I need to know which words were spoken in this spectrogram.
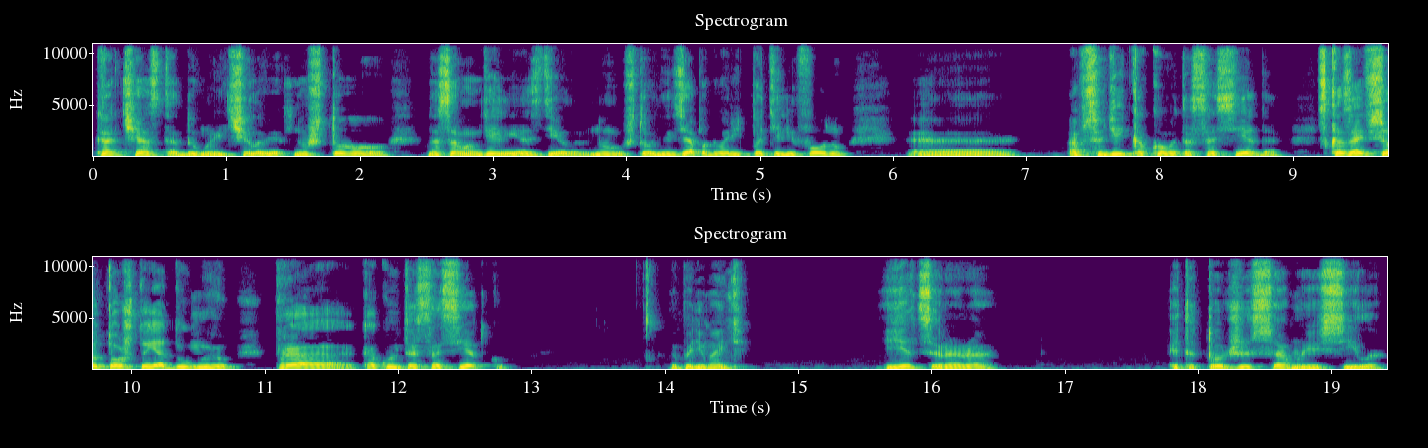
Как часто думает человек, ну что на самом деле я сделаю? Ну что, нельзя поговорить по телефону, э, обсудить какого-то соседа, сказать все то, что я думаю про какую-то соседку. Вы понимаете? Ецерара это тот же самая сила,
